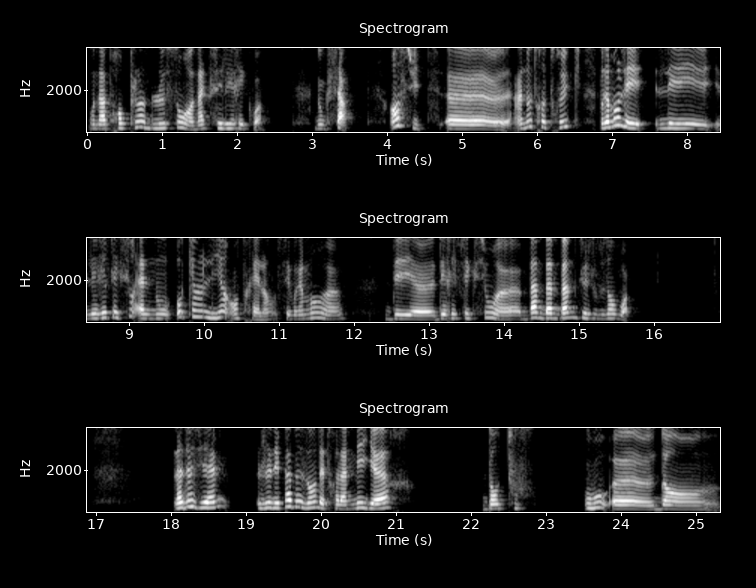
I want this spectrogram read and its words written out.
on apprend plein de leçons en accéléré, quoi. Donc ça. Ensuite, euh, un autre truc, vraiment les, les, les réflexions, elles n'ont aucun lien entre elles. hein. C'est vraiment euh, des, euh, des réflexions bam bam bam que je vous envoie. La deuxième, je n'ai pas besoin d'être la meilleure dans tout ou dans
